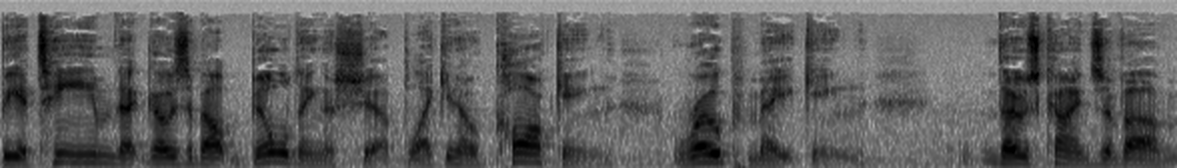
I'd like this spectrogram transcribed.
be a team that goes about building a ship, like, you know, caulking, rope making, those kinds of um,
